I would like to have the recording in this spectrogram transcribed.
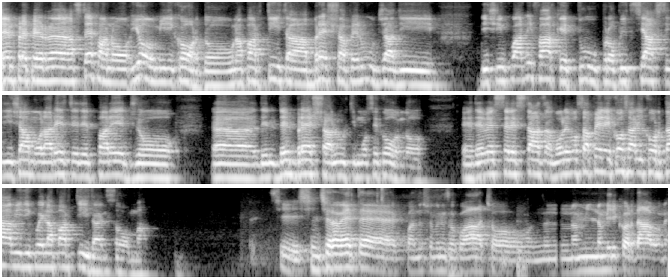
Sempre per uh, Stefano, io mi ricordo una partita Brescia-Perugia di di cinque anni fa che tu propiziasti diciamo la rete del pareggio eh, del, del, Brescia all'ultimo secondo. E deve essere stata volevo sapere cosa ricordavi di quella partita insomma. Sì, sinceramente quando sono venuto qua non, non, mi, non, mi, ricordavo, mi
